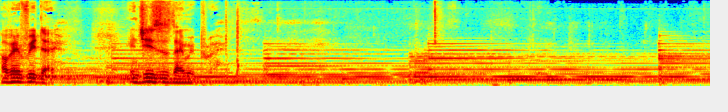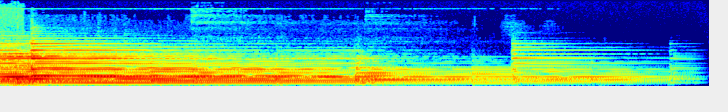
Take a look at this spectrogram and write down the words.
of every day. In Jesus' name we pray.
